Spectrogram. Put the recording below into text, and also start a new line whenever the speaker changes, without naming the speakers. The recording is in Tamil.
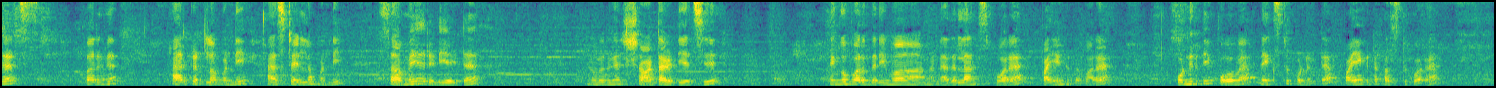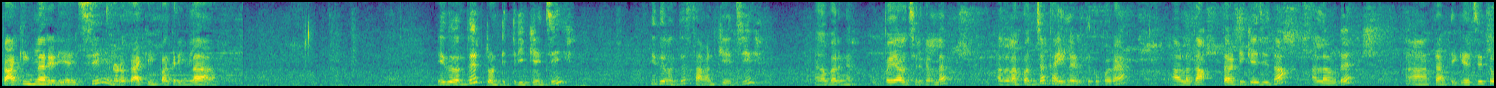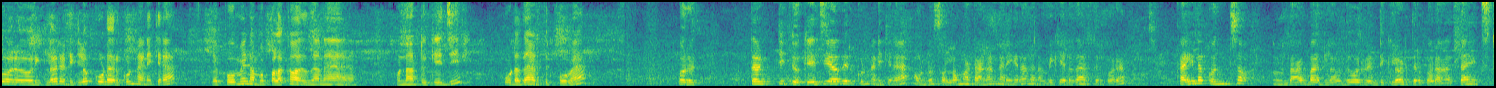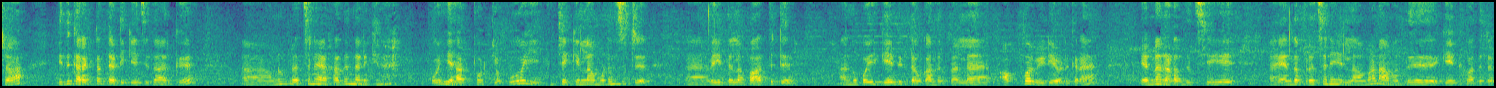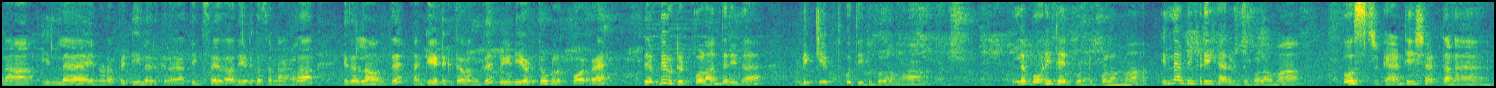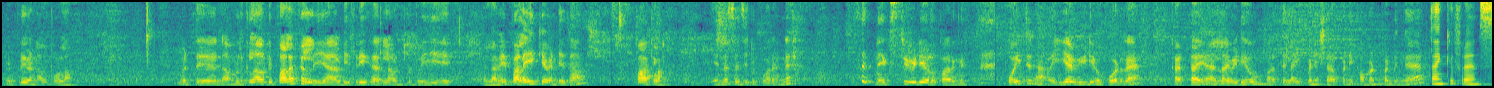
ஃப்ரெண்ட்ஸ் பாருங்கள் ஹேர் கட்லாம் பண்ணி ஹேர் ஸ்டைல்லாம் பண்ணி செமையாக ரெடி ஆகிட்டேன் பாருங்கள் பாருங்க ஷார்ட்டாக வெட்டியாச்சு. எங்கே போகிறேன் தெரியுமா? நெதர்லாண்ட்ஸ் போகிறேன் பையன்கிட்ட போகிறேன் பொண்ணுக்கிட்டேயும் போவேன் நெக்ஸ்ட்டு பொண்ணுக்கிட்ட பையன்கிட்ட ஃபஸ்ட்டு போகிறேன் பேக்கிங்லாம் ரெடி ஆயிடுச்சு. என்னோடய பேக்கிங் பார்க்குறீங்களா இது வந்து டுவெண்ட்டி த்ரீ கேஜி இது வந்து செவன் கேஜி பாருங்கள் குப்பையாக வச்சுருக்கேன்ல. அதெல்லாம் கொஞ்சம் கையில் எடுத்துக்க போகிறேன் அவ்வளோதான் தேர்ட்டி கேஜி தான் அலவுடு தேர்ட்டி கேஜிக்கு ஒரு ஒரு கிலோ ரெண்டு கிலோ கூட இருக்கும்னு நினைக்கிறேன். எப்போவுமே நம்ம பழக்கம் அதுதானே. ஒன் ஆர் டூ கேஜி கூட தான் எடுத்துகிட்டு போவேன். ஒரு தேர்ட்டி டூ கேஜியாவது இருக்கும்னு நினைக்கிறேன். ஒன்றும் சொல்ல மாட்டாங்கன்னு நினைக்கிறேன். அந்த நம்பிக்கையில் தான் எடுத்துகிட்டு போகிறேன் கையில் கொஞ்சம் பேக் பேக்கில் வந்து ஒரு ரெண்டு கிலோ எடுத்துகிட்டு போகிறேன் அதுதான் எக்ஸ்ட்ரா இது கரெக்டாக தேர்ட்டி கேஜி தான் இருக்குது ஒன்றும் பிரச்சனை ஆகாதுன்னு நினைக்கிறேன். போய் ஏர்போர்ட்டில் போய் செக்இன்லாம் முடிஞ்சிட்டு வெயிட்டெல்லாம் பார்த்துட்டு அங்கே போய் கேட்டுக்கிட்ட உட்காந்துருப்பேன்ல அப்போ வீடியோ எடுக்கிறேன். என்ன நடந்துச்சு? எந்த பிரச்சனையும் இல்லாமல் நான் வந்து கேட்டுக்கு வந்துட்டேனா? இல்லை என்னோடய பெட்டியில் இருக்கிற திங்ஸை ஏதாவது எடுக்க சொன்னாங்களா? இதெல்லாம் வந்து நான் கேட்டுக்கிட்ட வந்து வீடியோ எடுத்து உங்களுக்கு போடுறேன். இது எப்படி விட்டுட்டு போகலான்னு தெரியல. இப்படி கிளிப் குத்திட்டு போகலாமா இல்லை போனி டைட் போட்டு போகலாமா இல்லை அப்படி ஃப்ரீ ஹேர் விட்டு போகலாமா யோசிச்சிருக்கேன் டிஷர்ட் தானே. எப்படி வேணாலும் போகலாம் பட்டு நம்மளுக்கெல்லாம் அப்படி பழக்கம் இல்லையா? அப்படி ஃப்ரீ ஹேர்லாம் விட்டு போய் எல்லாமே பழகிக்க வேண்டியதான் பார்க்கலாம். என்ன செஞ்சுட்டு போகிறேன்னு நெக்ஸ்ட் வீடியோவில் பாருங்கள் போயிட்டு நிறைய வீடியோ போடுறேன். கட்டாயம் எல்லா வீடியோவும் பார்த்து லைக் பண்ணி ஷேர் பண்ணி கமெண்ட் பண்ணுங்கள் தேங்க்யூ ஃப்ரெண்ட்ஸ்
